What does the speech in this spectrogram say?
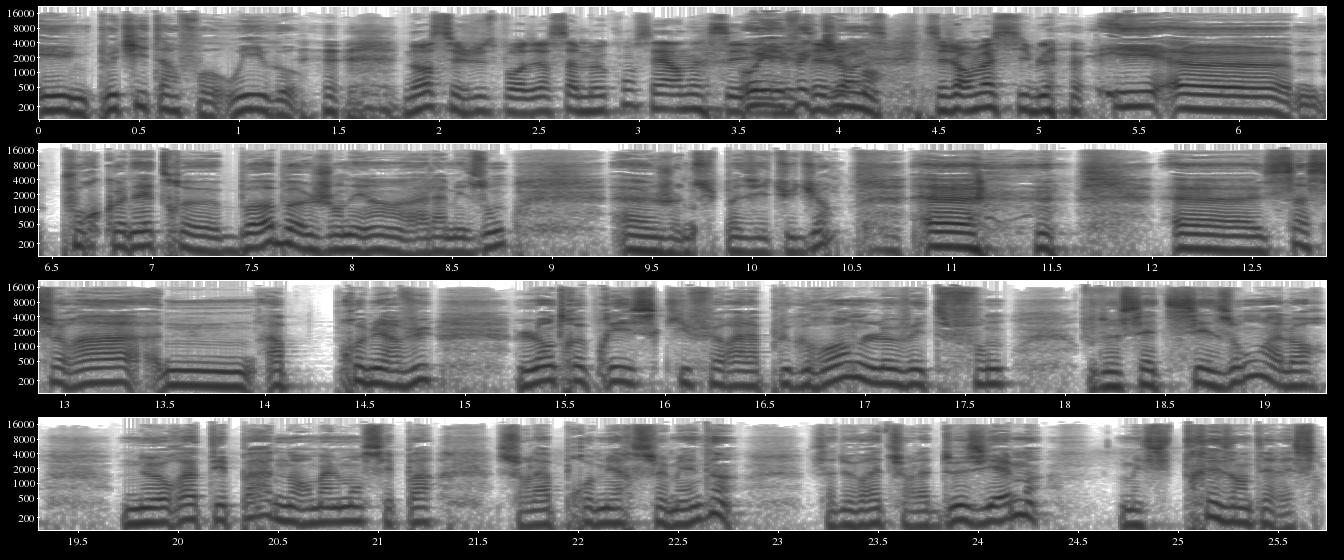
Et une petite info, oui Hugo. Non, c'est juste pour dire ça me concerne. C'est Oui, effectivement. C'est genre ma cible. Et euh, pour connaître euh, Bob, j'en ai un à la maison. Euh, je ne suis pas étudiant. Euh, euh, ça sera mm, à première vue l'entreprise qui fera la plus grande levée de fonds de cette saison. Alors ne ratez pas. Normalement, c'est pas sur la première semaine. Ça devrait être sur la deuxième. Mais c'est très intéressant.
